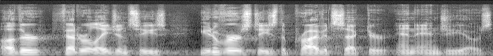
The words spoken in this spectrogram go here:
other federal agencies, universities, the private sector, and NGOs.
